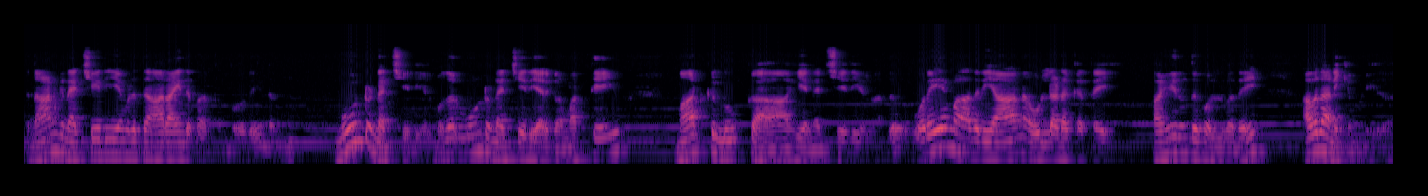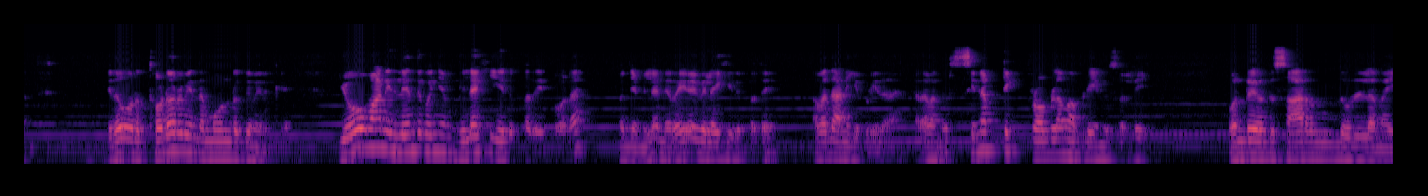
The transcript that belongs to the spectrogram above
நான்கு நச்செய்தியையும் எடுத்து ஆராய்ந்து பார்க்கும்போது இந்த மூன்று நற்செய்திகள். முதல் மூன்று நற்செய்தியா இருக்கிற மத்தேயும் மார்க்கு லூக்கா ஆகிய நற்செய்திகள் வந்து ஒரே மாதிரியான உள்ளடக்கத்தை பகிர்ந்து கொள்வதை அவதானிக்க முடியுது வந்து. ஏதோ ஒரு தொடர்பு இந்த மூன்றுக்கும் இருக்கு. யோவான் இதுலேருந்து கொஞ்சம் விலகி இருப்பதை போல கொஞ்சம் இல்லை நிறைய விலகி இருப்பதை அவதானிக்கக்கூடியதா அதை வந்து சினப்டிக் ப்ராப்ளம் அப்படின்னு சொல்லி ஒன்றை ஒன்று சார்ந்துள்ளமை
